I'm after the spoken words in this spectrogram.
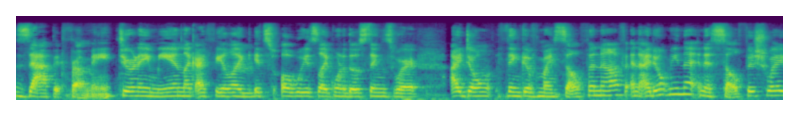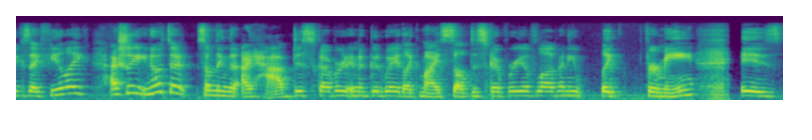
zap it from me. Do you know what I mean? Like I feel Mm-hmm. like it's always like one of those things where I don't think of myself enough, and I don't mean that in a selfish way because I feel like actually, you know, it's a, something that I have discovered in a good way, like my self discovery of love. Any like for me is.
